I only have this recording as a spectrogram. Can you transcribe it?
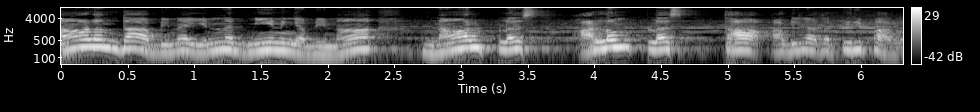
நாளந்தா அப்படின்னா என்ன மீனிங் அப்படின்னா நாள் ப்ளஸ் அலம் ப்ளஸ் தா அப்படின்னு அதை பிரிப்பாங்க.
